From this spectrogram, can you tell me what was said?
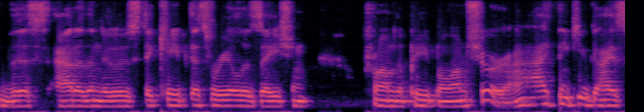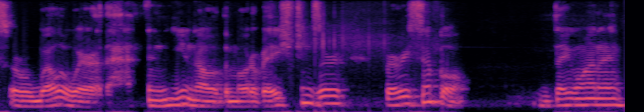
this out of the news, to keep this realization from the people, I'm sure. I think you guys are well aware of that. And, you know, the motivations are very simple. They want to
